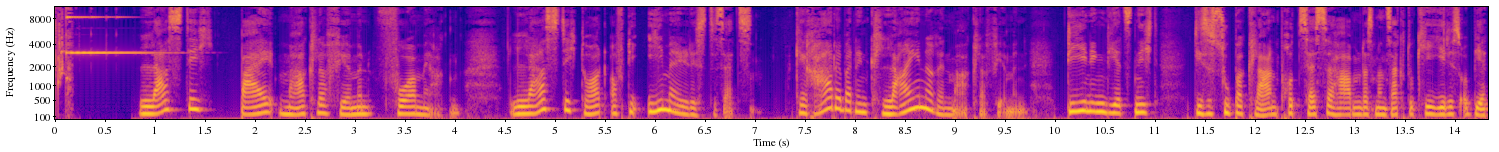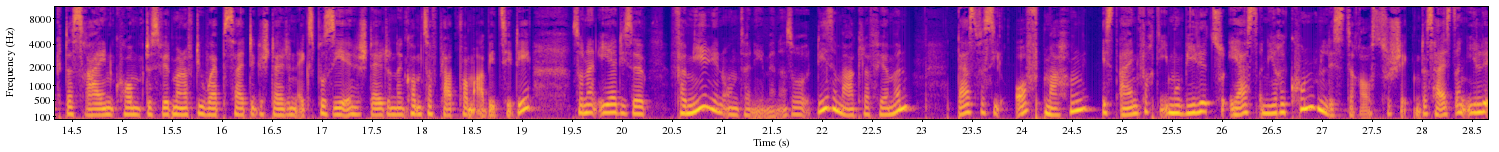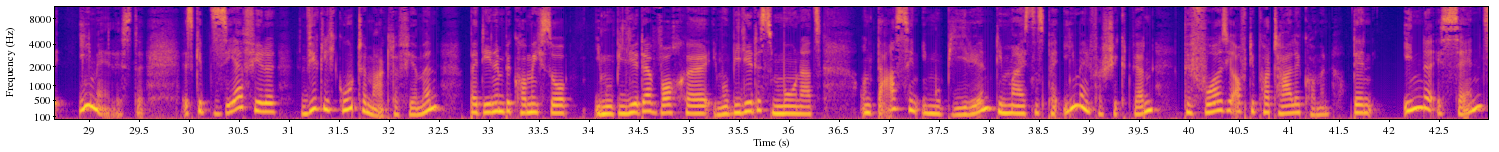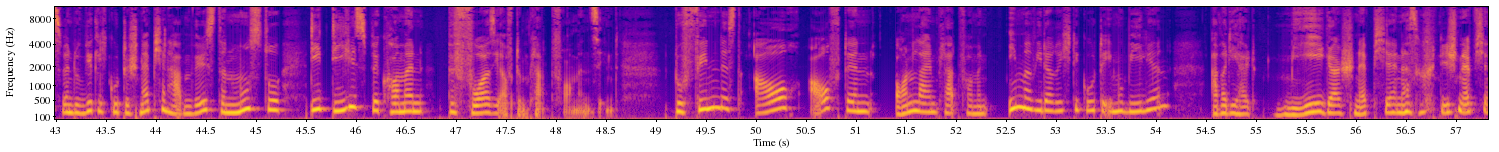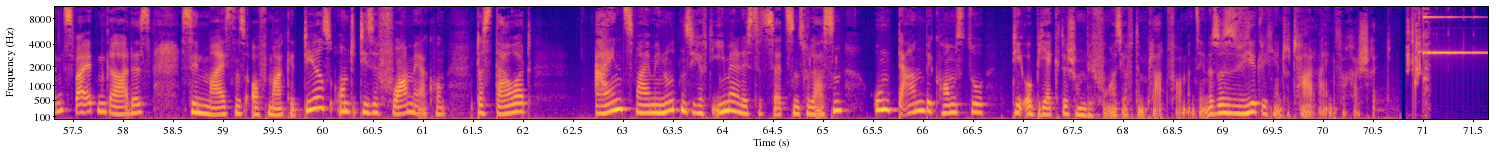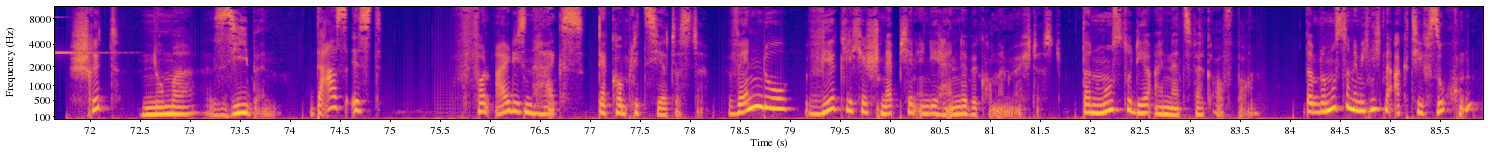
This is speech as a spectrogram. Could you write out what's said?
lass dich bei Maklerfirmen vormerken. Lass dich dort auf die E-Mail-Liste setzen gerade bei den kleineren Maklerfirmen, diejenigen, die jetzt nicht diese super klaren Prozesse haben, dass man sagt, okay, jedes Objekt, das reinkommt, das wird mal auf die Webseite gestellt, ein Exposé erstellt und dann kommt es auf Plattform ABCD, sondern eher diese Familienunternehmen, also diese Maklerfirmen, das, was sie oft machen, ist einfach die Immobilie zuerst an ihre Kundenliste rauszuschicken. Das heißt an ihre E-Mail-Liste. Es gibt sehr viele wirklich gute Maklerfirmen, bei denen bekomme ich so Immobilie der Woche, Immobilie des Monats. Und das sind Immobilien, die meistens per E-Mail verschickt werden, bevor sie auf die Portale kommen. Denn in der Essenz, wenn du wirklich gute Schnäppchen haben willst, dann musst du die Deals bekommen, bevor sie auf den Plattformen sind. Du findest auch auf den Online-Plattformen immer wieder richtig gute Immobilien, aber die halt mega Schnäppchen, also die Schnäppchen zweiten Grades, sind meistens Off-Market-Deals und diese Vormerkung, das dauert ein, zwei Minuten sich auf die E-Mail-Liste setzen zu lassen und dann bekommst du die Objekte schon, bevor sie auf den Plattformen sind. Also es ist wirklich ein total einfacher Schritt. Schritt Nummer sieben. Das ist von all diesen Hacks der komplizierteste. Wenn du wirkliche Schnäppchen in die Hände bekommen möchtest, dann musst du dir ein Netzwerk aufbauen. Dann musst du nämlich nicht mehr aktiv suchen,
